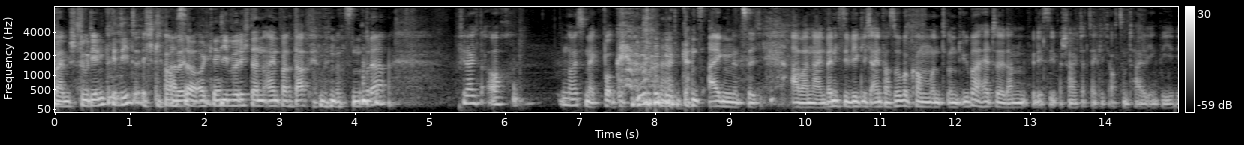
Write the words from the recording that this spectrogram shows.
beim Studienkredit. Ich glaube, so, okay. die würde ich dann einfach dafür benutzen. Oder vielleicht auch ein neues MacBook. Ganz eigennützig. Aber nein, wenn ich sie wirklich einfach so bekommen und, und über hätte, dann würde ich sie wahrscheinlich tatsächlich auch zum Teil irgendwie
